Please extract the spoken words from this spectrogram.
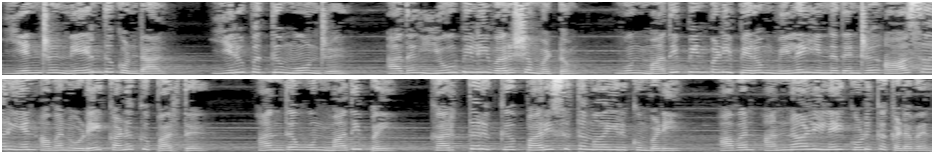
என்று நேர்ந்து கொண்டால் இருபத்து மூன்று. அது யூபிலி வருஷம் மட்டும். உன் மதிப்பின்படி பெறும் விலை இன்னதென்று ஆசாரியன் அவனோடே கணக்கு பார்த்து அந்த உன் மதிப்பை கர்த்தருக்கு பரிசுத்தமாயிருக்கும்படி அவன் அந்நாளிலே கொடுக்க கடவன்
